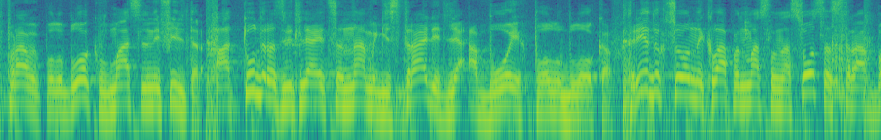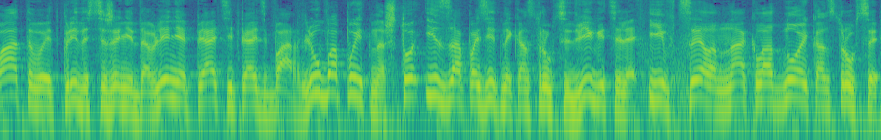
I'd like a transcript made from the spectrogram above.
в правый полублок в масляный фильтр. Оттуда разветвляется на магистрали для обоих полублоков. Редукционный клапан маслонасоса срабатывает при достижении давления 5,5 бар. Любопытно, что из из-за оппозитной конструкции двигателя и в целом накладной конструкции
